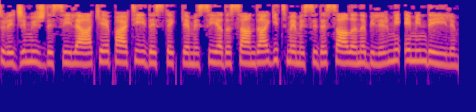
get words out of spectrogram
süreci müjdesiyle AK Parti'yi desteklemesi ya da sandığa gitmemesi de sağlanabilir mi, emin değilim.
